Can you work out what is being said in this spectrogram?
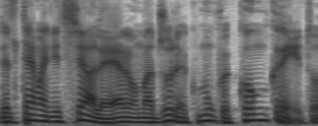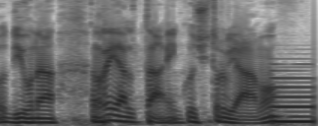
del tema iniziale era un maggiore comunque concreto di una realtà in cui ci troviamo,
